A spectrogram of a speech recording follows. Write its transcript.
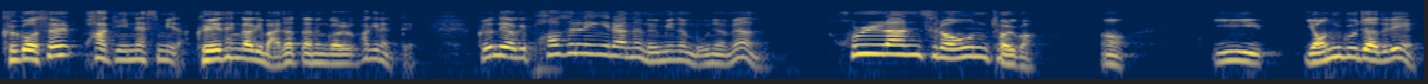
그것을 확인했습니다. 그의 생각이 맞았다는 걸 확인했대. 그런데 여기 puzzling이라는 의미는 뭐냐면 혼란스러운 결과. 어, 이 연구자들이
